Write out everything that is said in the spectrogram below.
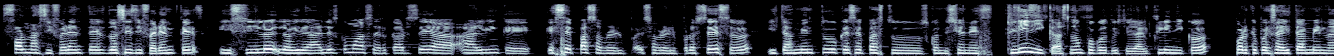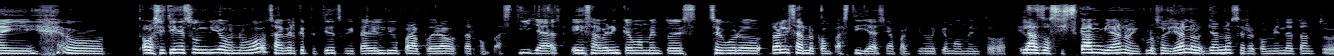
formas diferentes, dosis diferentes, y sí lo, lo ideal es como acercarse a, a, alguien que, que sepa sobre el, sobre el proceso y también tú que sepas tus condiciones clínicas, ¿no? Un poco tu historial clínico, porque pues ahí también hay... Oh, o si tienes un DIO, ¿no? Saber que te tienes que quitar el DIO para poder abortar con pastillas, eh, saber en qué momento es seguro realizarlo con pastillas y a partir de qué momento las dosis cambian o incluso ya no, ya no se recomienda tanto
